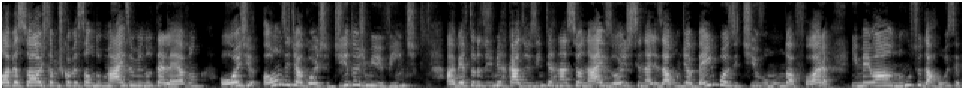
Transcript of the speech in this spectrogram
Olá pessoal, estamos começando mais um Minuto Eleven. Hoje, 11 de agosto de 2020, a abertura dos mercados internacionais hoje sinalizava um dia bem positivo mundo afora, em meio ao anúncio da Rússia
